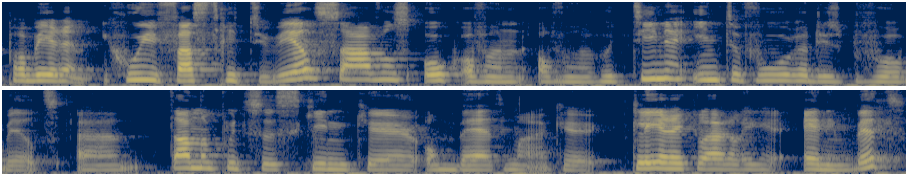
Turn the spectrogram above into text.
probeer een goede vast ritueel s'avonds ook of een, of een routine in te voeren. Dus bijvoorbeeld tandenpoetsen, skincare, ontbijt maken, kleren klaarleggen en in bed.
